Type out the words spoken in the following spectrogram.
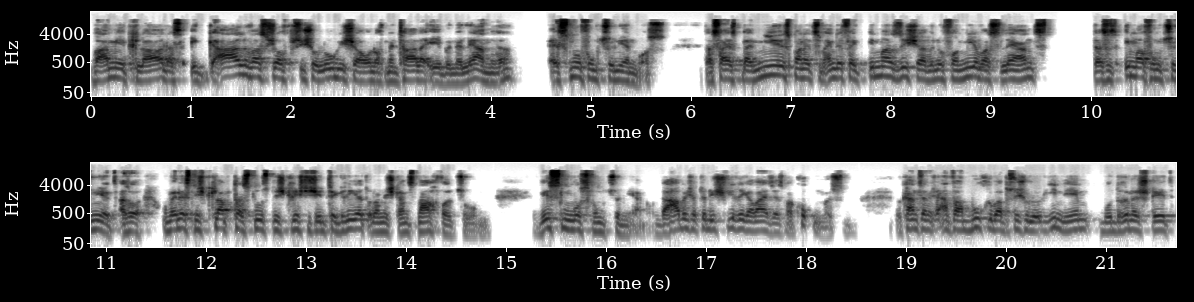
war mir klar, dass egal, was ich auf psychologischer und auf mentaler Ebene lerne, es nur funktionieren muss. Das heißt, bei mir ist man jetzt im Endeffekt immer sicher, wenn du von mir was lernst, dass es immer funktioniert. Also, und wenn es nicht klappt, hast du es nicht richtig integriert oder nicht ganz nachvollzogen. Wissen muss funktionieren. Und da habe ich natürlich schwierigerweise erstmal gucken müssen. Du kannst ja nicht einfach ein Buch über Psychologie nehmen, wo drinnen steht,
